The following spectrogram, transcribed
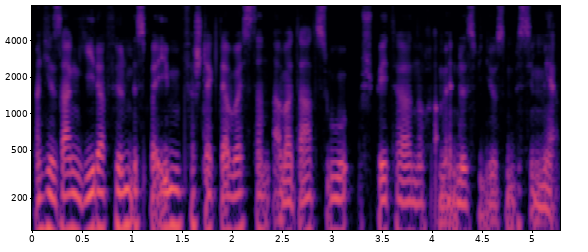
Manche sagen, jeder Film ist bei ihm versteckter Western, aber dazu später noch am Ende des Videos ein bisschen mehr.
